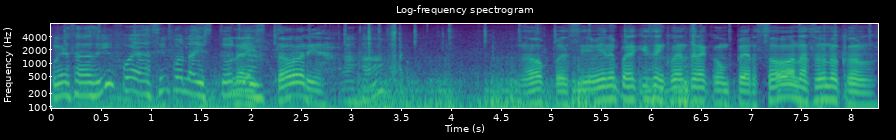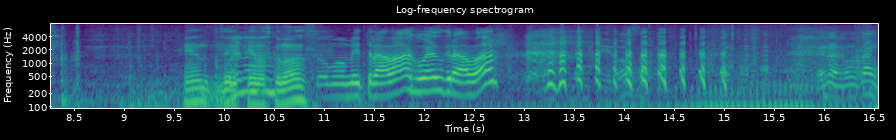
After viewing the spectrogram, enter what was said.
pues así fue, así fue la historia. La historia. Ajá. No, pues sí, miren, pues aquí se encuentra con personas, uno con gente que nos conoce. Como mi trabajo es grabar, Buenas, ¿cómo están?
